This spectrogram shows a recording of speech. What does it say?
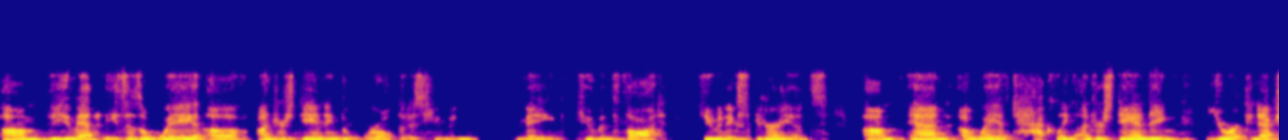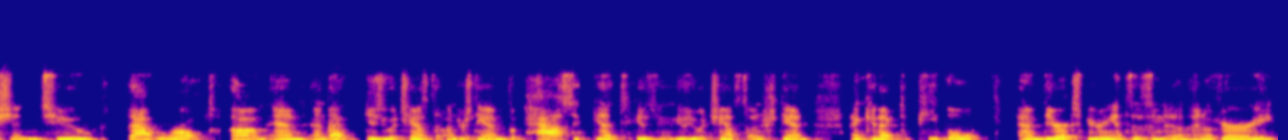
Um, the humanities is a way of understanding the world that is human made, human thought, human experience. Um, and a way of tackling understanding your connection to that world. Um, and, and that gives you a chance to understand the past. It gets, gives, you, gives you a chance to understand and connect to people and their experiences in a, in a very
